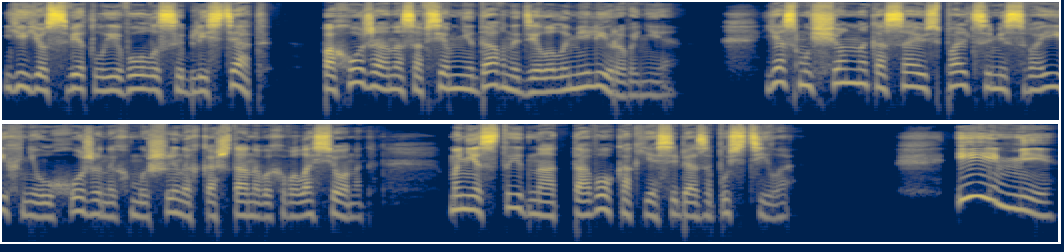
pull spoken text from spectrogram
Ее светлые волосы блестят. Похоже, она совсем недавно делала милирование. Я смущенно касаюсь пальцами своих неухоженных мышиных каштановых волосенок. Мне стыдно от того, как я себя запустила. «Имми!»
